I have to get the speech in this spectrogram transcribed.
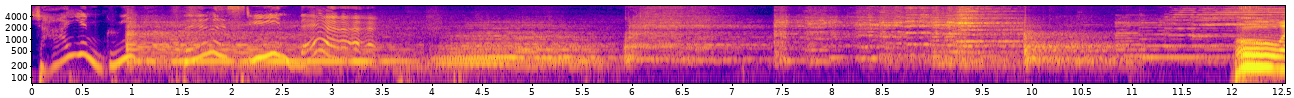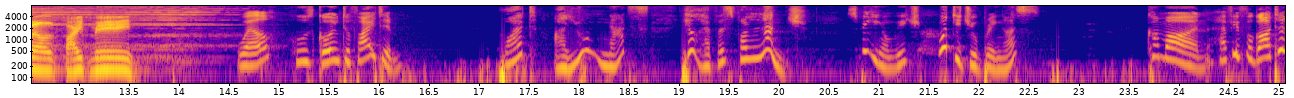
giant green Philistine there. Who will fight me? Well, who's going to fight him? What? Are you nuts? He'll have us for lunch. Speaking of which, what did you bring us? Come on, have you forgotten?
